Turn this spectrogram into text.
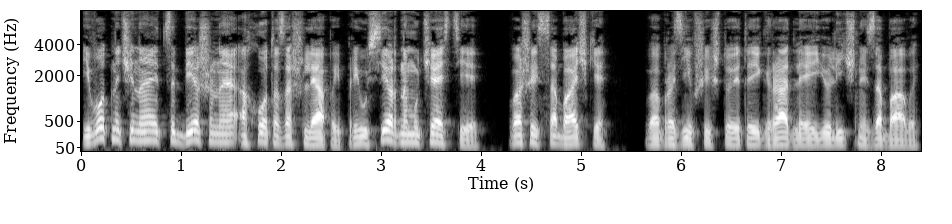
И вот начинается бешеная охота за шляпой при усердном участии вашей собачки, вообразившей, что это игра для ее личной забавы.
